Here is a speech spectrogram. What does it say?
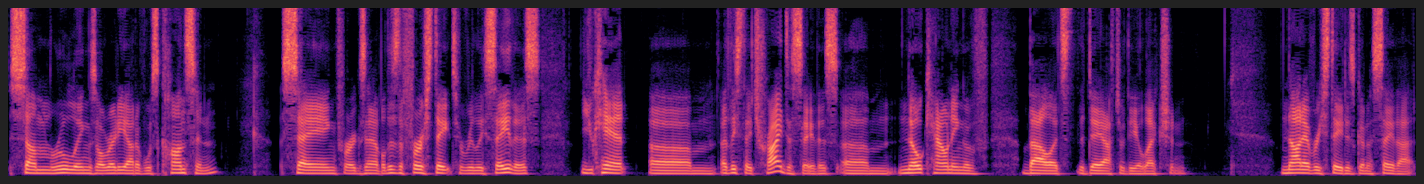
some rulings already out of Wisconsin saying, for example, this is the first state to really say this. You can't. Um, at least they tried to say this. Um, no counting of ballots the day after the election. Not every state is going to say that.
